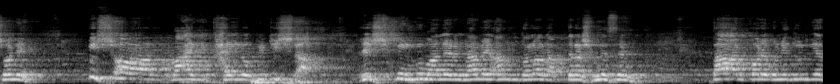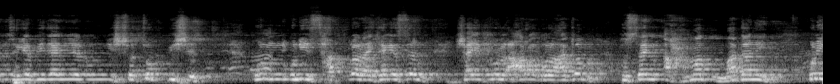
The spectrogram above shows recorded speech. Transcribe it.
সনে বিশাল মাইল খাইল ব্রিটিশরা রেশমি রুমালের নামে আন্দোলন, আপনারা শুনেছেন? তারপরে উনি দুনিয়ার থেকে বিদায় নিলেন উনিশশো চব্বিশে। উনি ছাত্র রেখে গেছেন শাইফুল আরবুল আজম হুসেন আহমদ মাদানি। উনি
